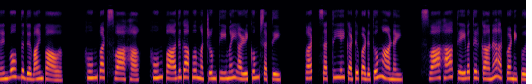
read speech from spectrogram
இன்வோக் த டிவைன் பவர் ஹூம் பட் ஸ்வாஹா. ஹூம் பாதுகாப்பு மற்றும் தீமை அழிக்கும் சக்தி. பட் சக்தியை கட்டுப்படுத்தும் ஆணை. ஸ்வாஹா தெய்வத்திற்கான அர்ப்பணிப்பு.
